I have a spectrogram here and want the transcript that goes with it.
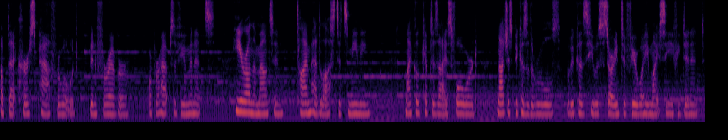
up that cursed path for what would have been forever, or perhaps a few minutes. Here on the mountain, time had lost its meaning. Michael kept his eyes forward, not just because of the rules, but because he was starting to fear what he might see if he didn't.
